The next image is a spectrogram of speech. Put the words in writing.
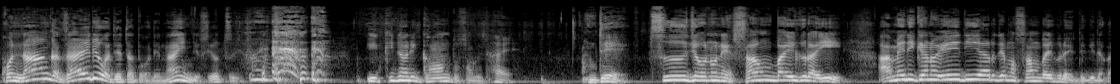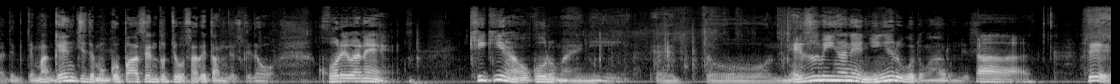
これなんか材料が出たとかでないんですよ、ついて。いきなりガーンと下げた。はい。で、通常のね、3倍ぐらい、アメリカの ADR でも3倍ぐらい出来高ができて、まあ現地でも5%超下げたんですけど、これはね、危機が起こる前に、えっと、ネズミがね、逃げることがあるんですよ。で、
